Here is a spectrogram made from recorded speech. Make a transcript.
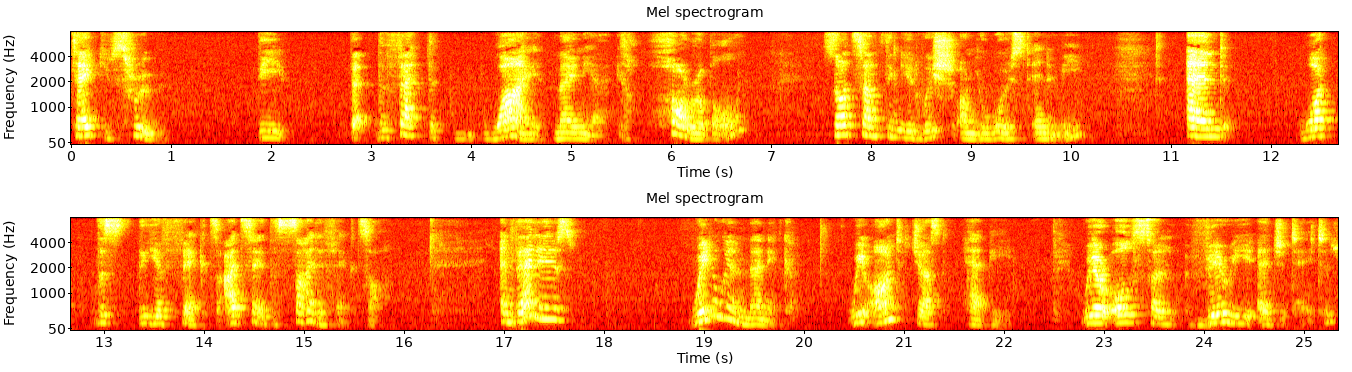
take you through the, the, the fact that why mania is horrible. It's not something you'd wish on your worst enemy. And what this, the effects, I'd say the side effects are. And that is, when we're manic, we aren't just happy. We are also very agitated.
